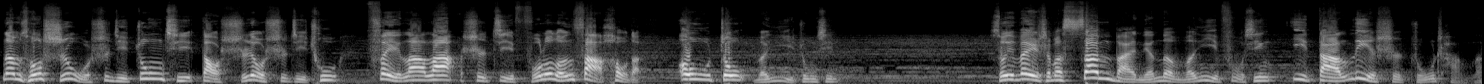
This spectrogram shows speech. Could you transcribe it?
那么，从15世纪中期到16世纪初，费拉拉是继佛罗伦萨后的欧洲文艺中心。所以，为什么三百年的文艺复兴，意大利是主场呢？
